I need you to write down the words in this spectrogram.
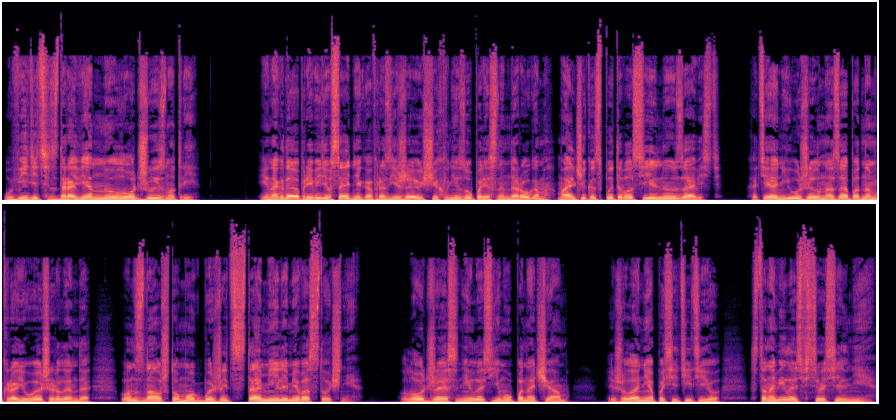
увидеть здоровенную лоджию изнутри. Иногда при виде всадников, разъезжающих внизу по лесным дорогам, мальчик испытывал сильную зависть. Хотя Нью жил на западном краю Эшерленда, он знал, что мог бы жить ста милями восточнее. Лоджия снилась ему по ночам, и желание посетить ее становилось все сильнее.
